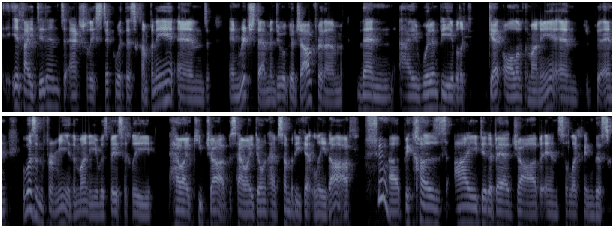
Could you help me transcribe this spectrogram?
if I didn't actually stick with this company and enrich them and do a good job for them, then I wouldn't be able to get all of the money. And and it wasn't for me the money; it was basically how I keep jobs, how I don't have somebody get laid off. Sure. Uh, because I did a bad job in selecting this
